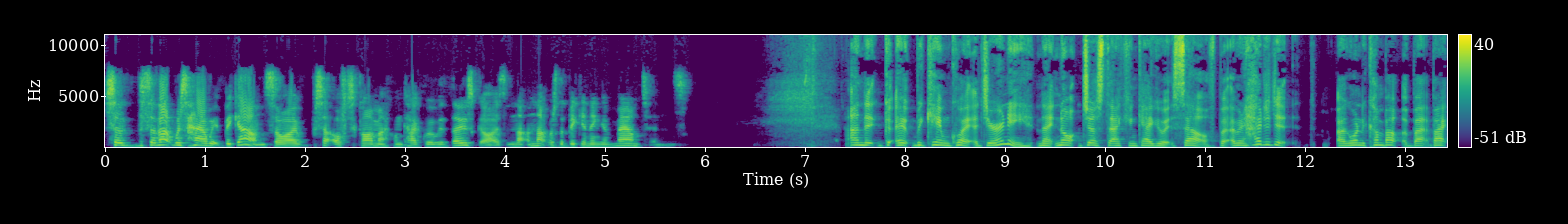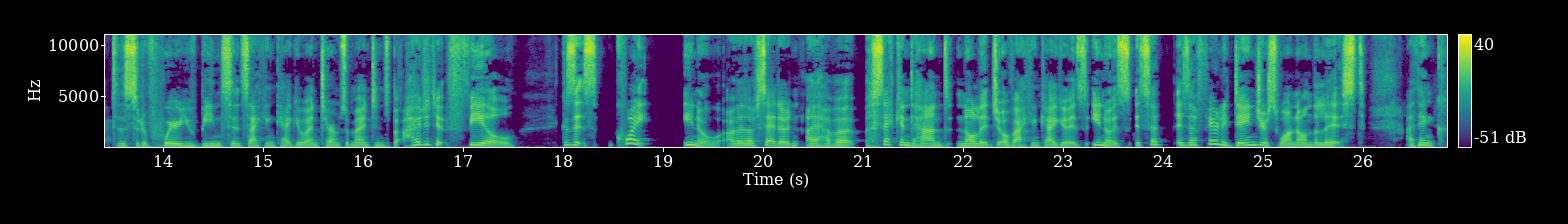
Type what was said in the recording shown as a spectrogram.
So, so that was how it began. So I set off to climb Aconcagua with those guys. And that, and that was the beginning of mountains and it, it became quite a journey like not just Aconcagua itself but I mean how did it I want to come back, back back to the sort of where you've been since Aconcagua in terms of mountains but how did it feel? Because it's quite you know as I've said I have a, a second hand knowledge of Aconcagua. It's you know it's it's a it's a fairly dangerous one on the list. I think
